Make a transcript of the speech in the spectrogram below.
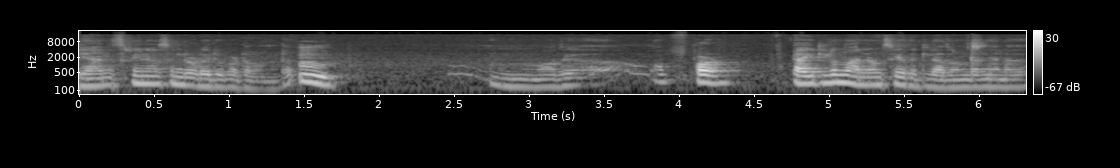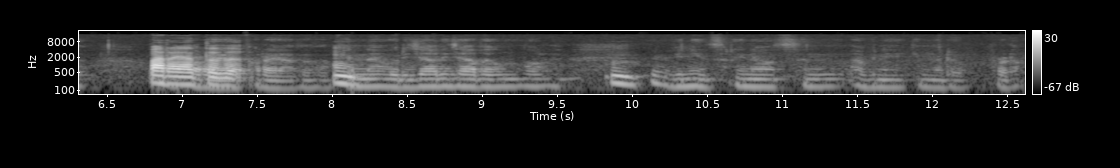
ധ്യാൻ ശ്രീനിവാസിന്റെ കൂടെ ഒരു പടമുണ്ട്. അത് ടൈറ്റിലൊന്നും അനൗൺസ് ചെയ്തിട്ടില്ല. അതുകൊണ്ടാണ് ഞാനത് പറയാത്തത്. പറയാത്തത്. പിന്നെ ഒരു ജാതി ജാതകം വിനീത് ശ്രീനിവാസൻ അഭിനയിക്കുന്ന ഒരു പടം.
